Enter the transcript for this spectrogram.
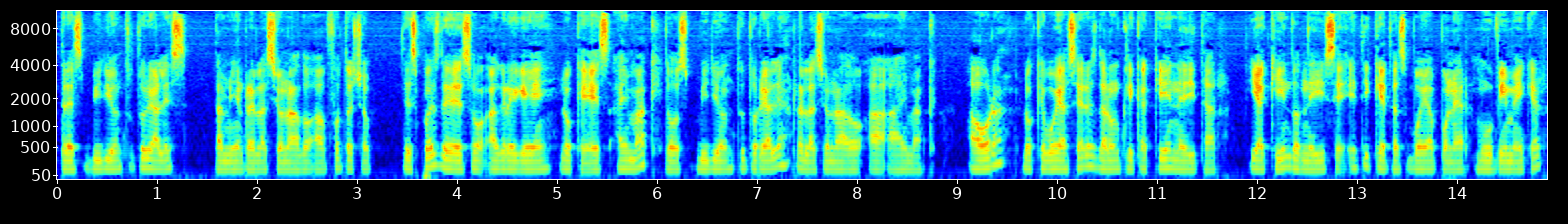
tres video tutoriales también relacionados a Photoshop. Después de eso agregué lo que es iMac, dos video tutoriales relacionados a iMac. Ahora lo que voy a hacer es dar un clic aquí en editar y aquí donde dice etiquetas voy a poner Movie Maker.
